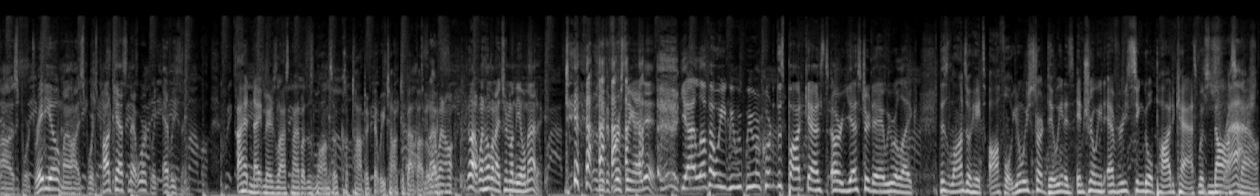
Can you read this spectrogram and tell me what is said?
Mile High Sports Radio, Mile High Sports podcast network, like everything. I had nightmares last night about this Lonzo topic that we talked about, by the way. I went home. No, I went home and I turned on the Omatic. that was like the first thing I did. Yeah, I love how we, we we recorded this podcast or yesterday. We were like, "This Lonzo hate's awful." You know what we should start doing is introing every single podcast with Nas now.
